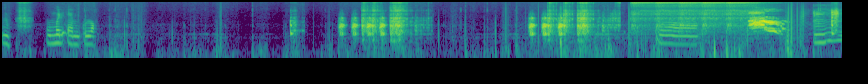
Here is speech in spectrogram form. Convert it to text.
อืมมึงไม่ได้แอมกูหรอกอืม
